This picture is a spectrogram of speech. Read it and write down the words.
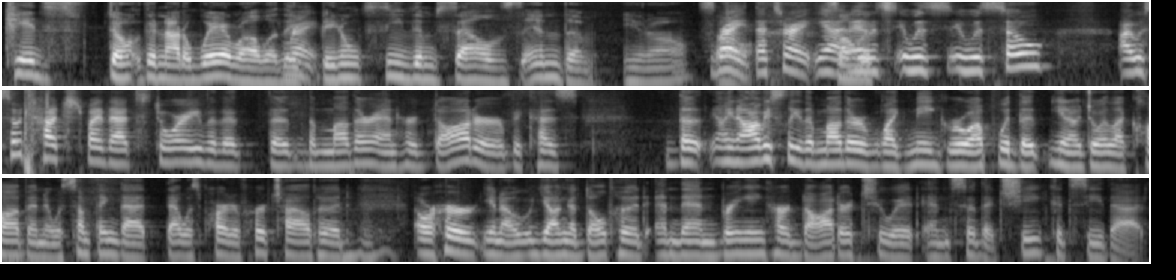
kids don't they're not aware of or they, Right. they don't see themselves in them. You know. So- Right, that's right. Yeah, so and it was it was it was so I was so touched by that story with the, the, the mother and her daughter because the I mean obviously the mother like me grew up with the you know Joy Luck Club and it was something that that was part of her childhood Mm-hmm. or her you know young adulthood and then bringing her daughter to it and so that she could see that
